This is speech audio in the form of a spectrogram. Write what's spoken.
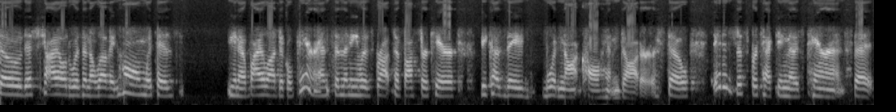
So this child was in a loving home with his, you know, biological parents, and then he was brought to foster care because they would not call him daughter. So it is just protecting those parents that,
